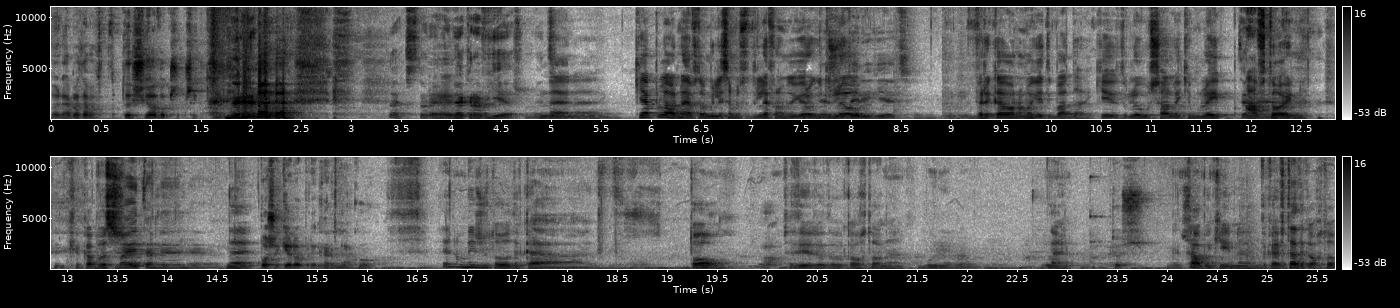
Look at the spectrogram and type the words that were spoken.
Ωραία, μετά από αυτό το αισιόδοξο ξεκίνημα. Εντάξει, τώρα είναι μια κραυγή, ας πούμε. έτσι. Ναι, ναι. Και απλά, ναι, αυτό μιλήσαμε στο τηλέφωνο με τον Γιώργο και Μια του λέω, εσωτερική έτσι. βρήκα όνομα για την μπάντα. Και του λέω Ουσάλα και μου λέει, Ήταν- αυτό είναι. και κάπως, Μα ήταν, ναι, ναι. Πόσο καιρό πριν αυτά; καρμικό. Ε, νομίζω το 18. Το δύο- το 18, ναι. Μπορεί να. ναι. Τόσο. ναι, Κάπου εκεί, ναι. 17-18.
